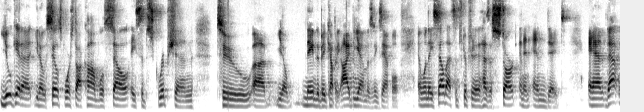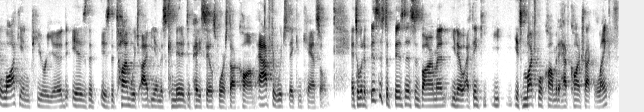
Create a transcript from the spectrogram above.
you'll get a, you know, Salesforce.com will sell a subscription to uh, you know name the big company IBM as an example and when they sell that subscription it has a start and an end date and that lock-in period is the is the time which IBM is committed to pay salesforce.com after which they can cancel and so in a business to business environment you know I think it's much more common to have contract length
